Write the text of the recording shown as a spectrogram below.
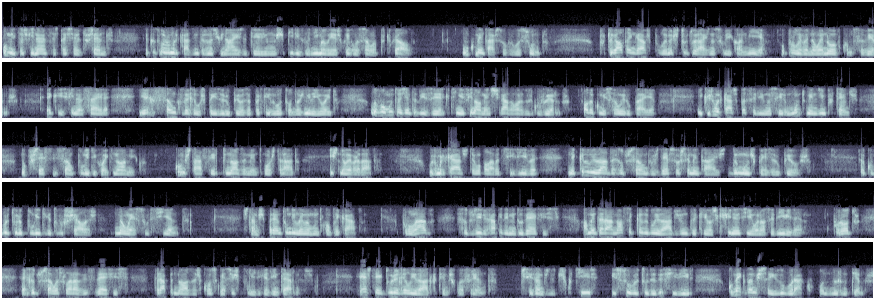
O Ministro das Finanças, Teixeira dos Santos, acusou os mercados internacionais de terem um espírito animalesco em relação a Portugal. Um comentário sobre o assunto. Portugal tem graves problemas estruturais na sua economia. O problema não é novo, como sabemos. A crise financeira e a recessão que varreu os países europeus a partir do outono de 2008 levou muita gente a dizer que tinha finalmente chegado a hora dos governos ou da Comissão Europeia e que os mercados passariam a ser muito menos importantes no processo de decisão político-económico como está a ser penosamente demonstrado, isto não é verdade. Os mercados têm uma palavra decisiva na credibilidade da redução dos déficits orçamentais de muitos países europeus. A cobertura política de Bruxelas não é suficiente. Estamos perante um dilema muito complicado. Por um lado, reduzir rapidamente o déficit aumentará a nossa credibilidade junto daqueles que financiam a nossa dívida. Por outro, a redução acelerada desse déficit terá penosas consequências políticas internas. Esta é a dura realidade que temos pela frente. Precisamos de discutir e, sobretudo, de decidir como é que vamos sair do buraco onde nos metemos.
